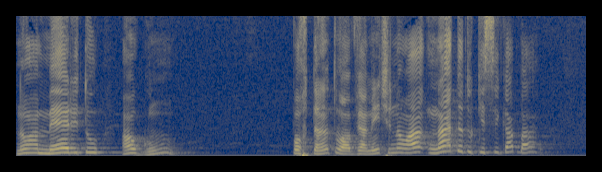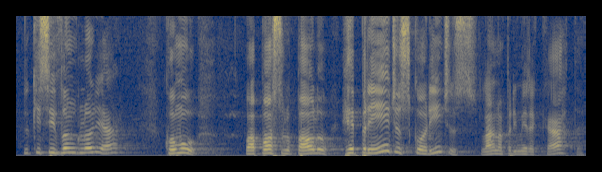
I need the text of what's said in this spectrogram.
não há mérito algum. Portanto, obviamente, não há nada do que se gabar, do que se vangloriar. Como o apóstolo Paulo repreende os coríntios, lá na primeira carta,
